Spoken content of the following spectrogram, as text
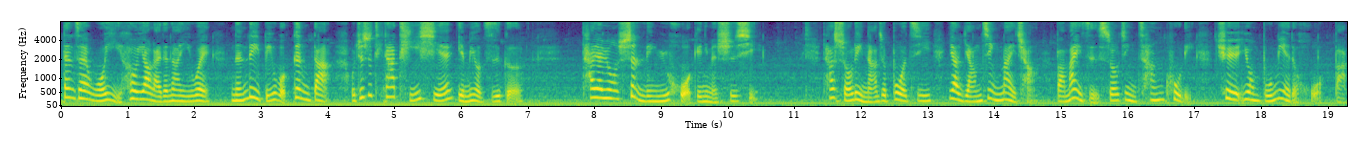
但在我以后要来的那一位，能力比我更大，我就是替他提鞋也没有资格。他要用圣灵与火给你们施洗。他手里拿着簸箕，要扬进麦场，把麦子收进仓库里，却用不灭的火把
